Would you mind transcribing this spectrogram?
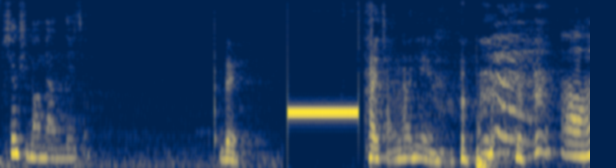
주영 씨 마음에 안 들죠? 네. 아니 장난이에요. 아,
